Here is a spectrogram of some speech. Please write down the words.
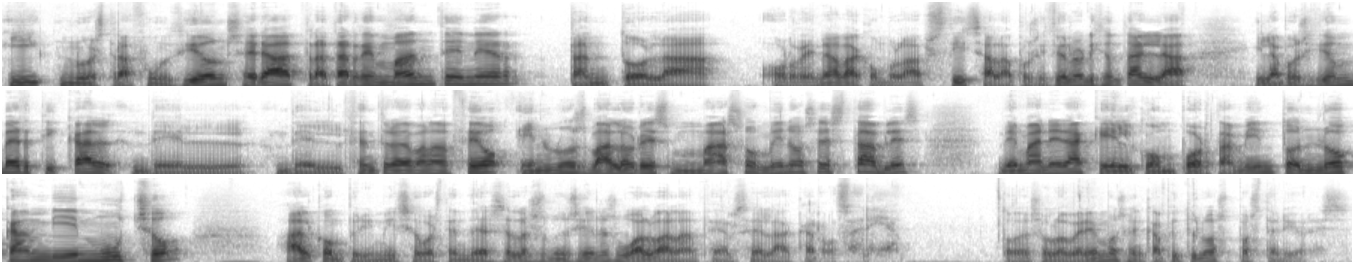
Y nuestra función será tratar de mantener tanto la ordenada como la abscisa, la posición horizontal y la, posición vertical del, del, centro de balanceo en unos valores más o menos estables, de manera que el comportamiento no cambie mucho al comprimirse o extenderse las suspensiones o al balancearse la carrocería. Todo eso lo veremos en capítulos posteriores.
